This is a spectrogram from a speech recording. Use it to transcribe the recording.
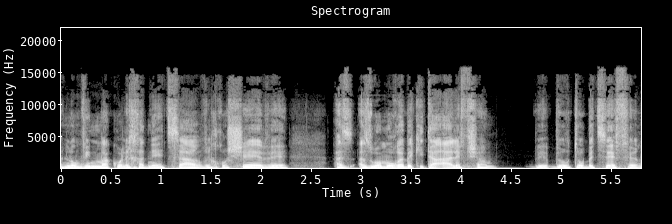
אני לא מבין מה כל אחד נעצר וחושב, ו... אז, אז הוא המורה בכיתה א' שם, באותו בית ספר.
